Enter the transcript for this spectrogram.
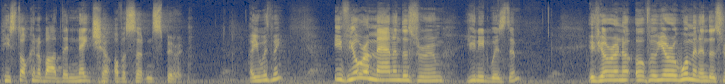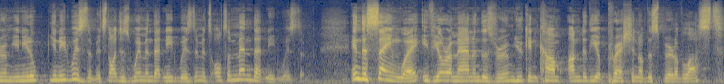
he's talking about the nature of a certain spirit. Are you with me? If you're a man in this room, you need wisdom. If you're, an, if you're a woman in this room, you need, a, you need wisdom. It's not just women that need wisdom, it's also men that need wisdom. In the same way, if you're a man in this room, you can come under the oppression of the spirit of lust.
